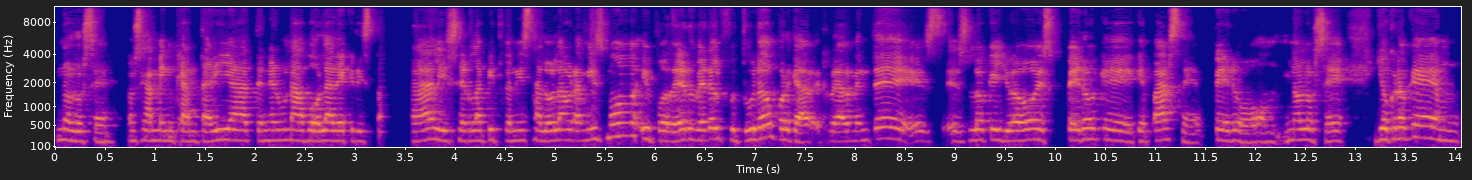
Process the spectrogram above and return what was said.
no lo sé. O sea, me encantaría tener una bola de cristal y ser la pitonisa Lola ahora mismo y poder ver el futuro, porque realmente es, es lo que yo espero que, que, pase, pero no lo sé. Yo creo que mm,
